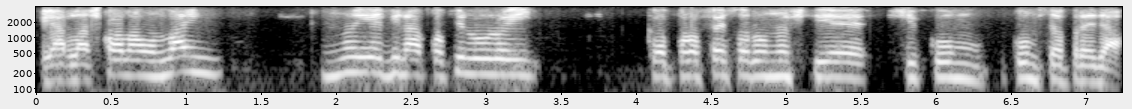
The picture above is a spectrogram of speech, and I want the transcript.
Iar la școala online nu e vina copilului că profesorul nu știe și cum, cum să predea.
